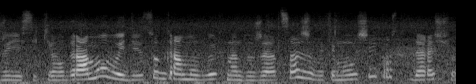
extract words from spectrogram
уже есть и килограммовые, и 900 граммовые, их надо уже отсаживать, и малышей просто до расчета.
